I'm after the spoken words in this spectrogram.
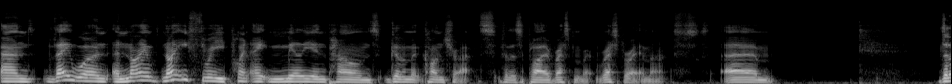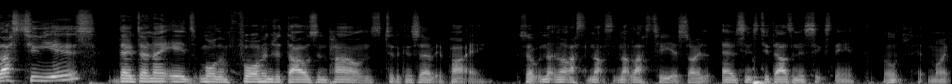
And they won a 93.8 million pounds government contract for the supply of respirator masks. Um, the last two years, they've donated more than four hundred thousand pounds to the Conservative Party. So not, not last not, not last two years, sorry, uh, since two thousand and sixteen. Oh, just hit the mic.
